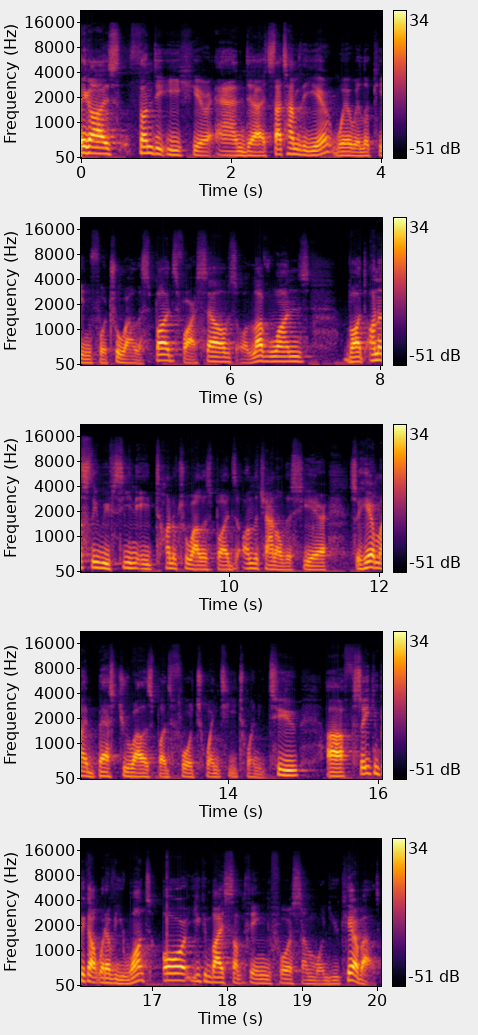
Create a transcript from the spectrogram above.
Hey guys, Thunder E here, and uh, it's that time of the year where we're looking for true wireless buds for ourselves or loved ones. But honestly, we've seen a ton of true wireless buds on the channel this year. So here are my best true wireless buds for 2022. Uh, so you can pick out whatever you want, or you can buy something for someone you care about.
